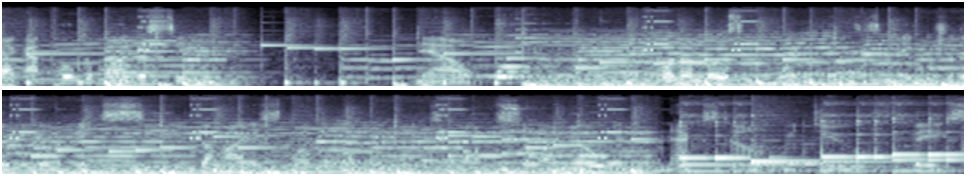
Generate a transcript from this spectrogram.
I got Pokemon to see. Now, one of the most important things is making sure that we don't exceed the highest level of the next boss. So I know in the next town we do face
